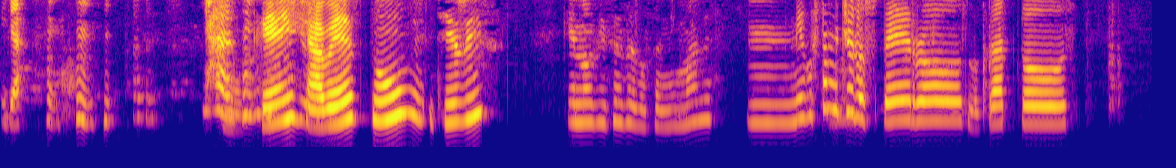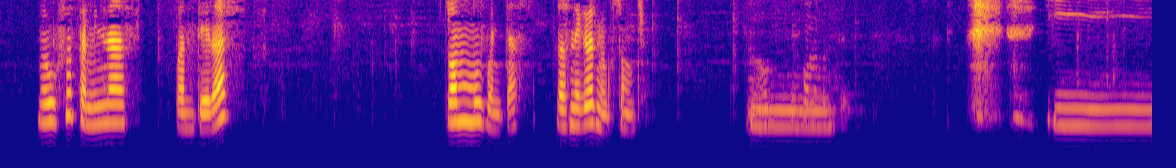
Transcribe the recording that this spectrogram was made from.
Y ya. Ok. A ver, tú, Chirris, ¿qué nos dices de los animales? Mm, me gustan mucho los perros, los gatos. Me gustan también las panteras. Son muy bonitas. Las negras me gustan mucho. Y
